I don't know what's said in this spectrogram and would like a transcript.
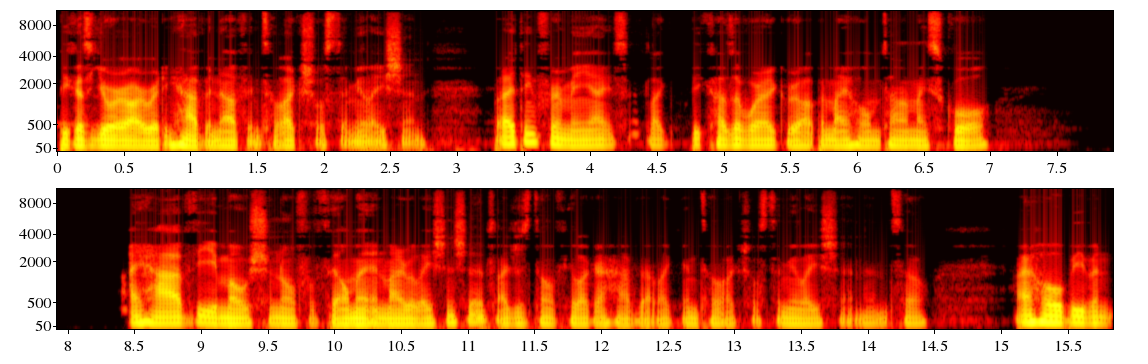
because you already have enough intellectual stimulation. But I think for me, I like because of where I grew up in my hometown and my school, I have the emotional fulfillment in my relationships. I just don't feel like I have that like intellectual stimulation. And so I hope even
